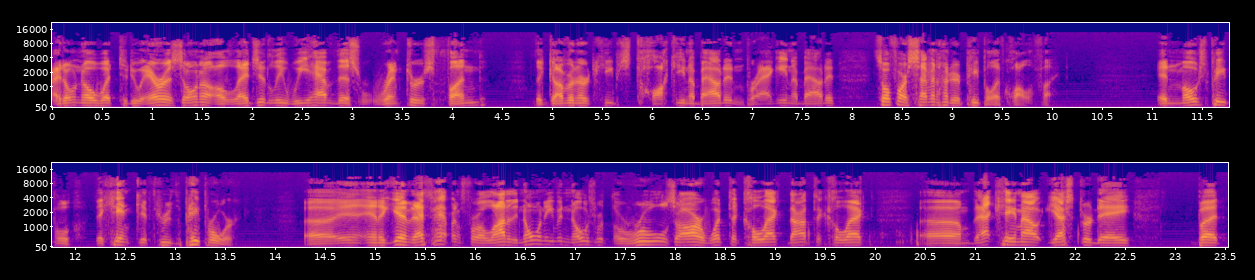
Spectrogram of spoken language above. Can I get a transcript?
I don't know what to do. Arizona, allegedly, we have this renters fund the governor keeps talking about it and bragging about it. So far, 700 people have qualified. And most people, they can't get through the paperwork. Uh, and, again, that happens for a lot of the, no one even knows what the rules are, what to collect, not to collect. Um, that came out yesterday, but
